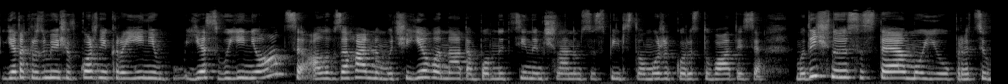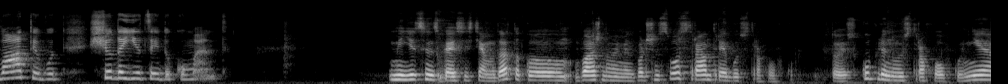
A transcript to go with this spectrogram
я так розумію, що в кожній країні є свої нюанси, але в загальному чи є вона там повноцінним членом суспільства, може користуватися медичною системою, працювати. От що дає цей документ? Медицинская система, да, такой важный момент. Большинство стран требует страховку. То есть купленную страховку, не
